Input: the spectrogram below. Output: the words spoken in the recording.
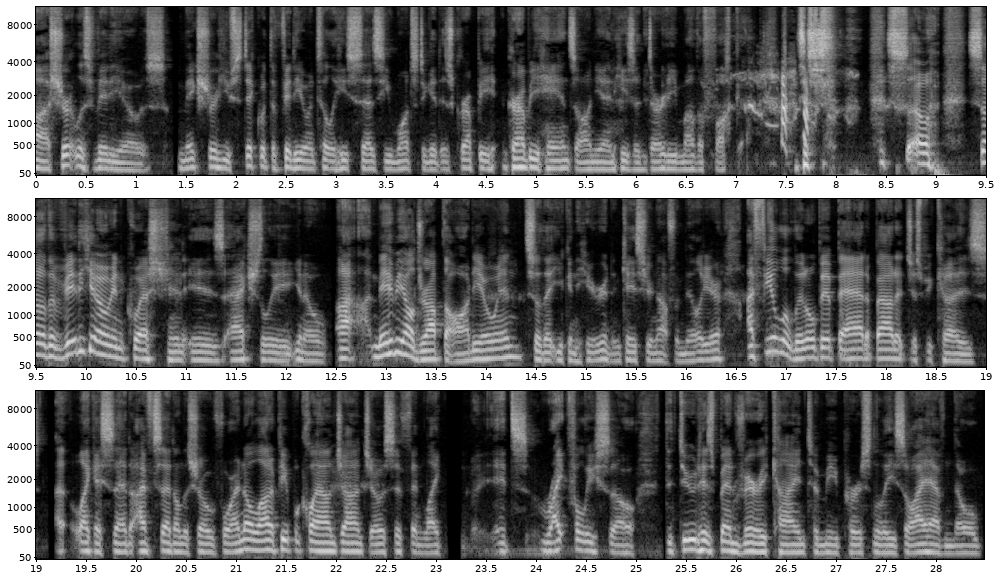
uh, shirtless videos. Make sure you stick with the video until he says he wants to get his grubby grubby hands on you and he's a dirty motherfucker. so so the video in question is actually you know uh, maybe I'll drop the audio in so that you can hear it in case you're not familiar. I feel a little bit bad about it just because, uh, like I said, I've said on the show before, I know a lot of people clown John Joseph, and like it's rightfully so. The dude has been very kind to me personally, so I have no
